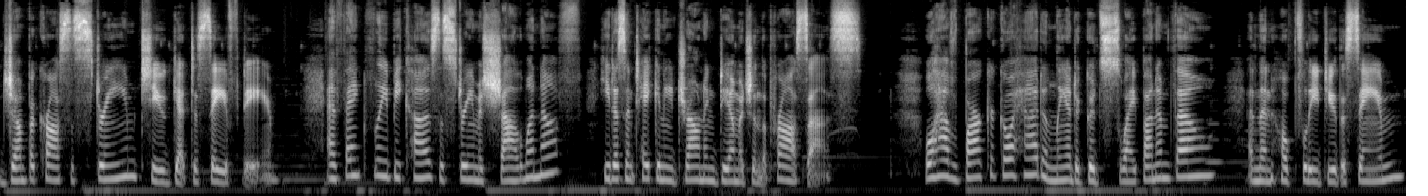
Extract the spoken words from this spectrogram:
jump across the stream to get to safety. And thankfully, because the stream is shallow enough, he doesn't take any drowning damage in the process. We'll have Barker go ahead and land a good swipe on him, though, and then hopefully do the same.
